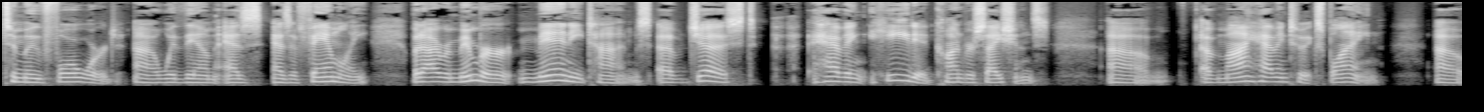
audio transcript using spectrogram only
to move forward, uh, with them as, as a family. But I remember many times of just having heated conversations um, of my having to explain uh,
